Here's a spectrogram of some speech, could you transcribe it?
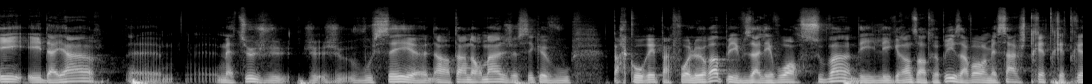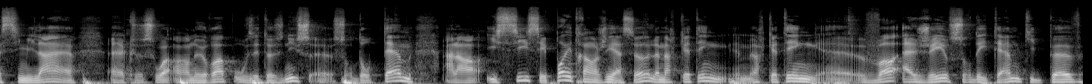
Et, et d'ailleurs, euh, Mathieu, je, je, je vous sais, euh, en temps normal, je sais que vous parcourez parfois l'Europe et vous allez voir souvent des, les grandes entreprises avoir un message très, très, très similaire, euh, que ce soit en Europe ou aux États-Unis, euh, sur d'autres thèmes. Alors ici, c'est pas étranger à ça. Le marketing, le marketing euh, va agir sur des thèmes qu'ils peuvent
